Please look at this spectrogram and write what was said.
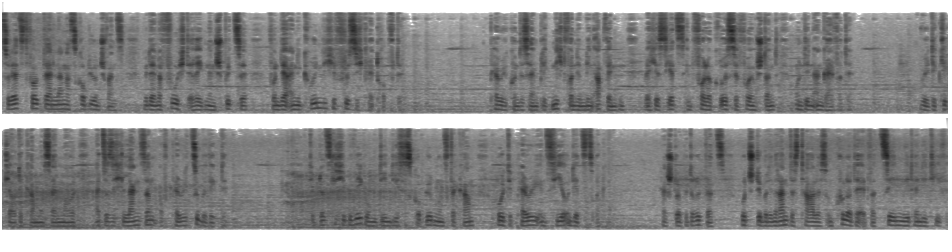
Zuletzt folgte ein langer Skorpionschwanz mit einer furchterregenden Spitze, von der eine grünliche Flüssigkeit tropfte. Perry konnte seinen Blick nicht von dem Ding abwenden, welches jetzt in voller Größe vor ihm stand und ihn angeiferte. Wilde Klicklaute kamen aus seinem Maul, als er sich langsam auf Perry zubewegte. Die plötzliche Bewegung, die in dieses Skorpionmonster kam, holte Perry ins Hier und Jetzt zurück. Er stolperte rückwärts, rutschte über den Rand des Tales und kullerte etwa zehn Meter in die Tiefe.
